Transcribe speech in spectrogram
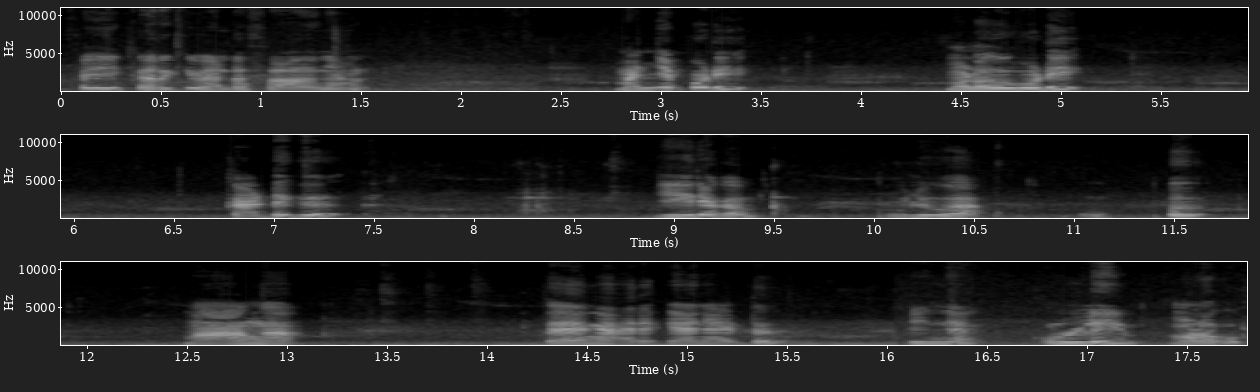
അപ്പോൾ ഈ കറിക്ക് വേണ്ട സാധനങ്ങൾ. മഞ്ഞപ്പൊടി മുളക് പൊടി കടുക് ജീരകം ഉലുവ ഉപ്പ് മാങ്ങ തേങ്ങ അരയ്ക്കാനായിട്ട് പിന്നെ ഉള്ളിയും മുളകും.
